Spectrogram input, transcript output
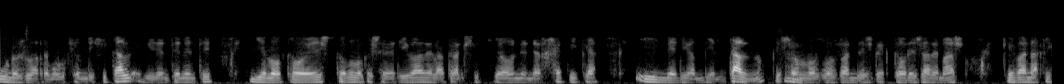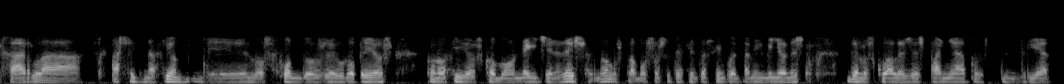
Uno es la revolución digital, evidentemente, y el otro es todo lo que se deriva de la transición energética y medioambiental, ¿no? que son mm. los dos grandes vectores, además, que van a fijar la asignación de los fondos europeos conocidos como Next Generation, ¿no? los famosos 750.000 millones, de los cuales España pues tendría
